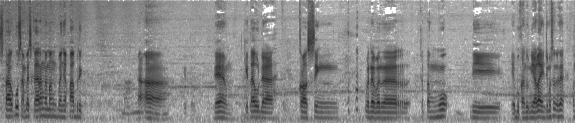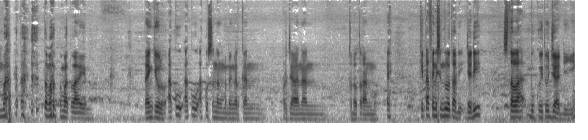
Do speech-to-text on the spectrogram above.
setahuku sampai sekarang memang banyak pabrik. Ah, ah, gitu. Damn kita udah crossing bener-bener ketemu di ya bukan dunia lain cuma sebenarnya tempat tempat-tempat lain. Thank you loh. Aku aku aku senang mendengarkan perjalanan kedokteranmu. Eh kita finishin dulu tadi. Jadi setelah buku itu jadi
